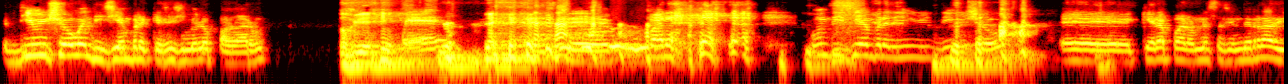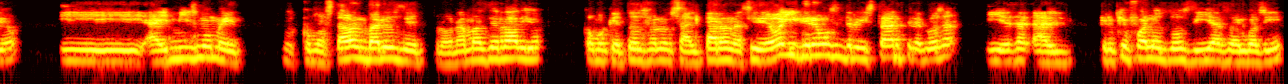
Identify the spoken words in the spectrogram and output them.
di un show en diciembre, que ese sí me lo pagaron, Ok. ¿eh? Este, para un diciembre di, di un show eh, que era para una estación de radio. Y ahí mismo, me, como estaban varios de programas de radio, como que todos fueron, saltaron así de, oye, queremos entrevistarte, la cosa. Y esa, al, creo que fue a los dos días o algo así.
